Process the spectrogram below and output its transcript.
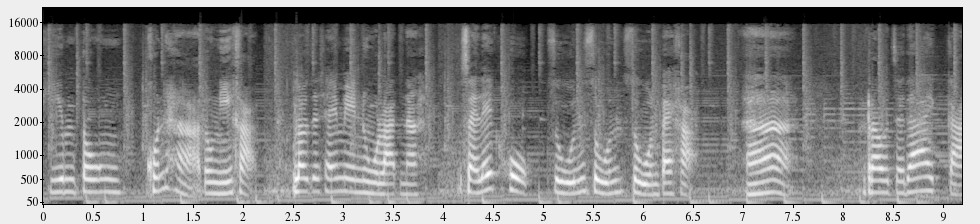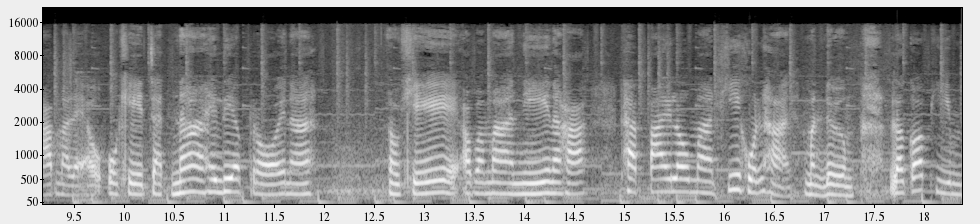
พิมพ์ตรงค้นหาตรงนี้ค่ะ เราจะใช้เมนูรัดนะใส่เลข 6000 ไปค่ะอ่า เราจะได้กราฟมาแล้ว โอเค จัดหน้าให้เรียบร้อยนะ โอเค เอาประมาณนี้นะคะ ถัดไปเรามาที่ค้นหาเหมือนเดิม แล้วก็พิมพ์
